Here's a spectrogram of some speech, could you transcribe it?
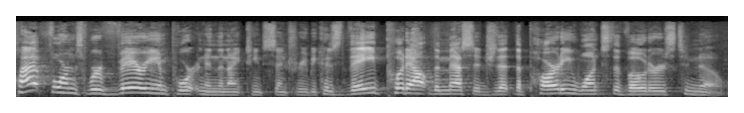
Platforms were very important in the 19th century because they put out the message that the party wants the voters to know.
